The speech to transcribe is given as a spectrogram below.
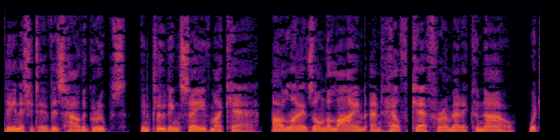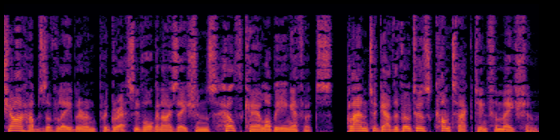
The initiative is how the groups, including Save My Care, Our Lives on the Line and Healthcare for America Now, which are hubs of labor and progressive organizations' healthcare lobbying efforts, plan to gather voters' contact information,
